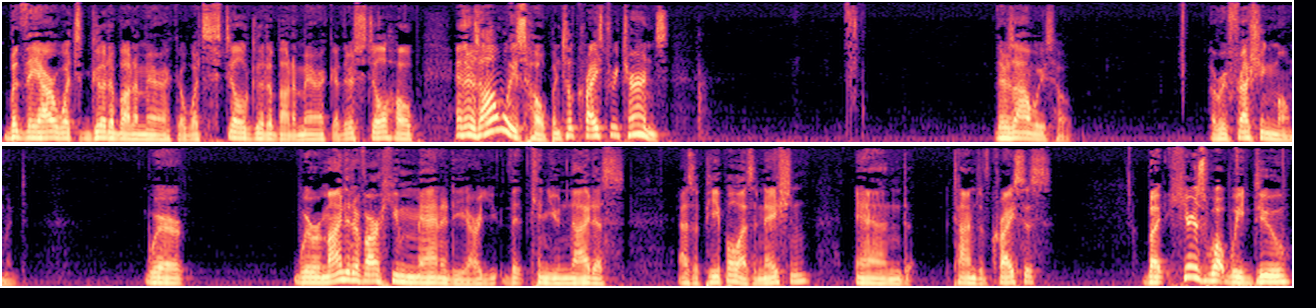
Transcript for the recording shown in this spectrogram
but they are what's good about America, what's still good about America. There's still hope, and there's always hope until Christ returns. There's always hope a refreshing moment where we're reminded of our humanity our, that can unite us as a people, as a nation, and times of crisis. But here's what we do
